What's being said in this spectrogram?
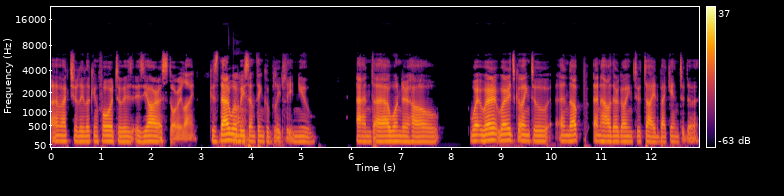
I'm actually looking forward to is, is Yara's storyline, because that will Oh. be something completely new. And I wonder how where where where it's going to end up and how they're going to tie it back into the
